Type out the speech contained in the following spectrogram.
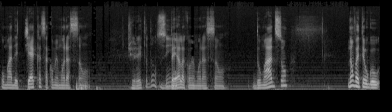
O Madetcheka, essa comemoração. Direita dancinha. Bela comemoração do Madison. Não vai ter o gol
